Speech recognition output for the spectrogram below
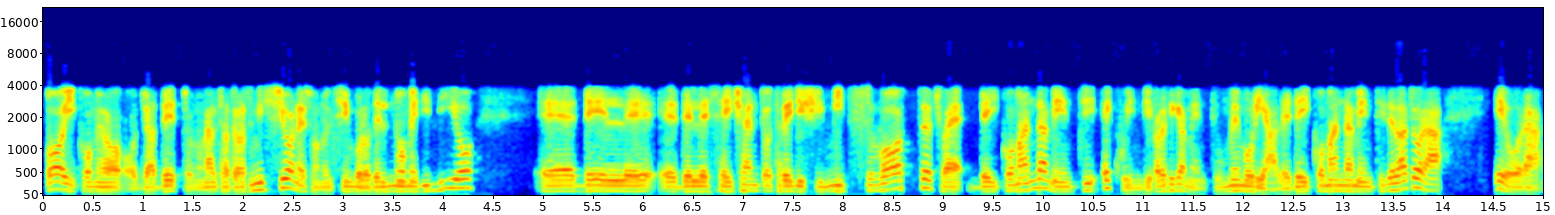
Poi, come ho già detto in un'altra trasmissione, sono il simbolo del nome di Dio, eh, delle, eh, delle 613 mitzvot, cioè dei comandamenti, e quindi praticamente un memoriale dei comandamenti della Torah. E ora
